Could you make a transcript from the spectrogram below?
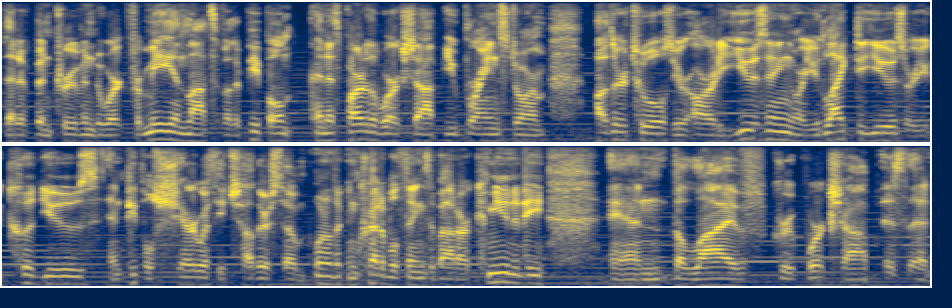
that have been proven to work for me and lots of other people. And as part of the workshop, you brainstorm other tools you're already using or you'd like to use or you could use, and people share with each other. So one of the incredible things about our community and the live group workshop is that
